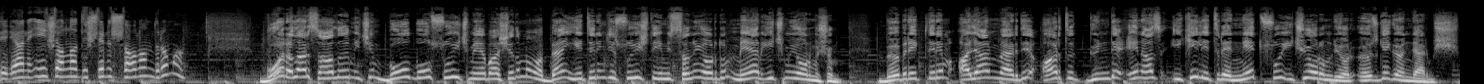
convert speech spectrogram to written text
değil. Yani inşallah dişlerin sağlamdır ama. Bu aralar sağlığım için bol bol su içmeye başladım ama ben yeterince su içtiğimi sanıyordum. Meğer içmiyormuşum. Böbreklerim alarm verdi. Artık günde en az 2 litre net su içiyorum diyor. Özge göndermiş.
